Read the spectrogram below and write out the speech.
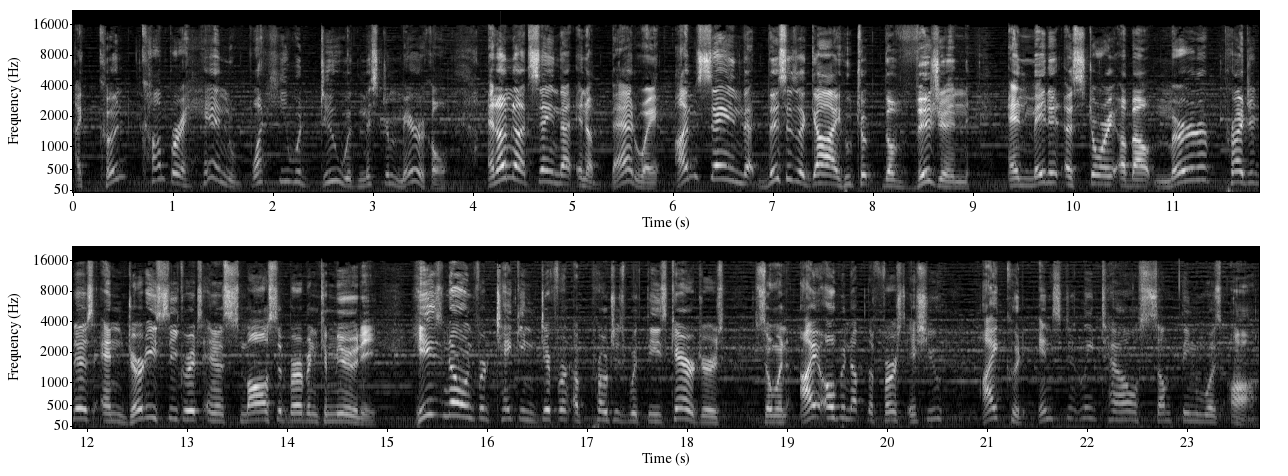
I couldn't comprehend what he would do with Mr. Miracle. And I'm not saying that in a bad way, I'm saying that this is a guy who took the vision and made it a story about murder, prejudice, and dirty secrets in a small suburban community. He's known for taking different approaches with these characters, so when I opened up the first issue, I could instantly tell something was off.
